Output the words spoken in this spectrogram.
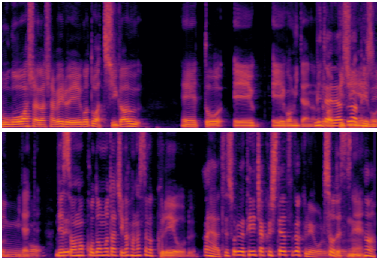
母語話者が喋る英語とは違うえーっと英英語みたいなのみたいなやつがピジン英語みたいな。ででその子供たちが話すのがクレオール。はいはい。でそれが定着したやつがクレオールそうですね。はいはい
